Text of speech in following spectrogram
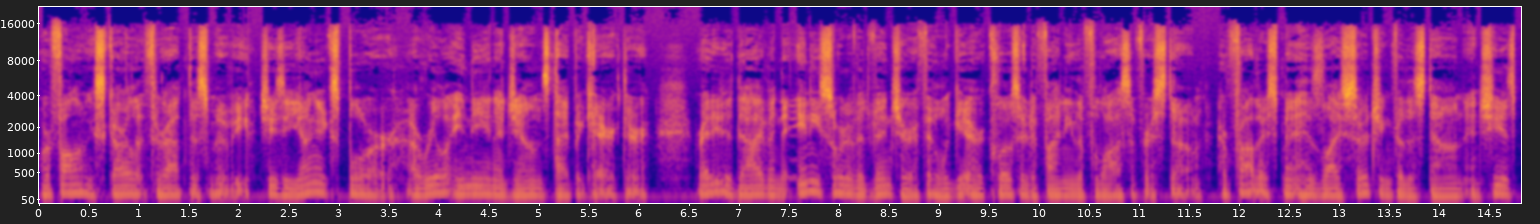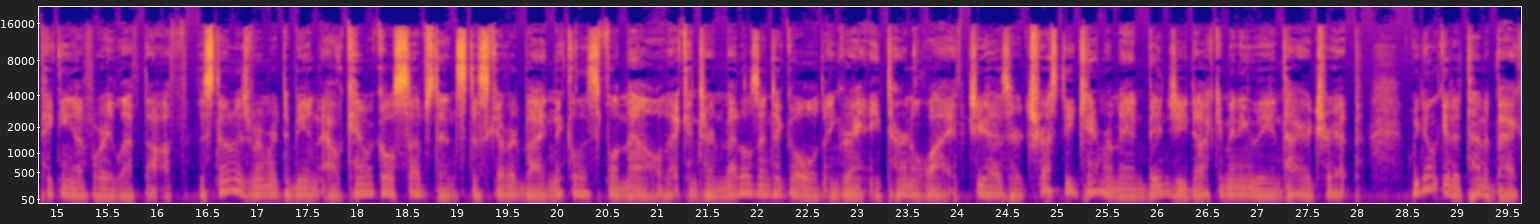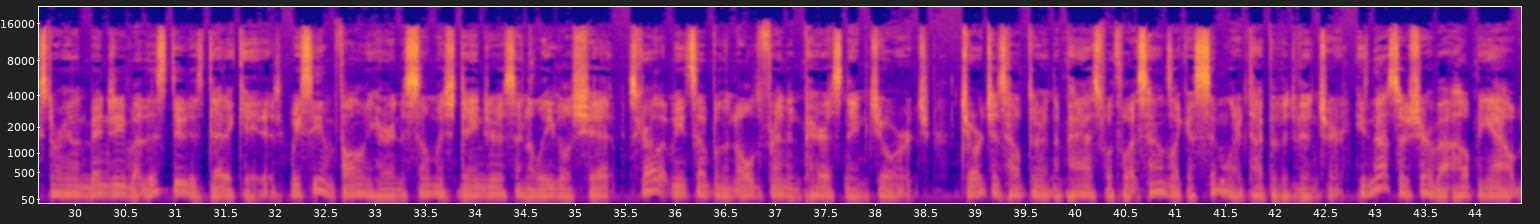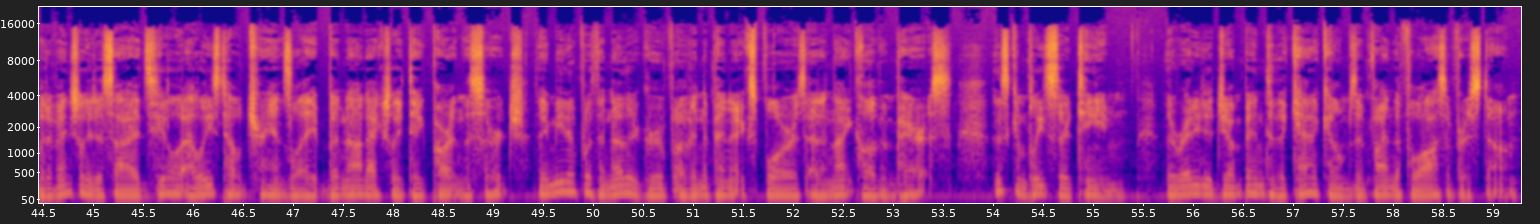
We're following Scarlett throughout this movie. She's a young explorer, a real Indiana Jones type of character, ready to dive into any sort of adventure if it will get her closer to finding the philosopher's stone. Her father spent his life searching for the stone, and she is picking up where he left off. The stone is rumored to be an alchemical substance discovered by Nicholas Flamel that can turn metals into gold and grant eternal life. She has her trusty cameraman Benji documenting the entire trip. We don't get a ton of backstory on Benji, but this dude is dedicated. We see him following her into so much dangerous and illegal shit. Scarlett meets up with an old friend in Paris named George. George has helped her in the past with what sounds like a similar type of adventure. He's not so sure about helping out, but eventually decides he'll at least help translate, but not actually take part in the search. They meet up with another group of independent explorers at a nightclub in Paris. This completes their team. They're ready to jump into the catacombs and find the Philosopher's Stone.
